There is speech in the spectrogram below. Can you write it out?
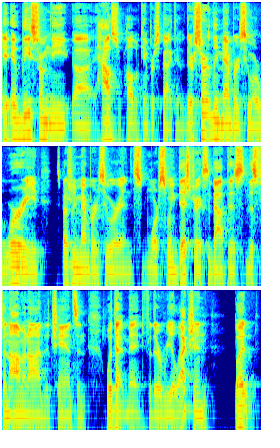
at least from the uh, House Republican perspective, there are certainly members who are worried, especially members who are in more swing districts, about this this phenomenon, the chance, and what that meant for their reelection. But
